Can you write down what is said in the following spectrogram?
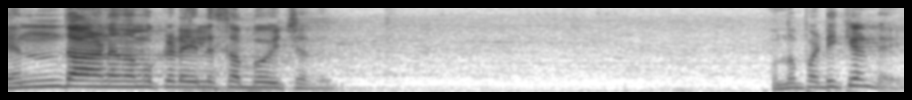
എന്താണ് നമുക്കിടയിൽ സംഭവിച്ചത്? ഒന്ന് പഠിക്കണ്ടേ?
